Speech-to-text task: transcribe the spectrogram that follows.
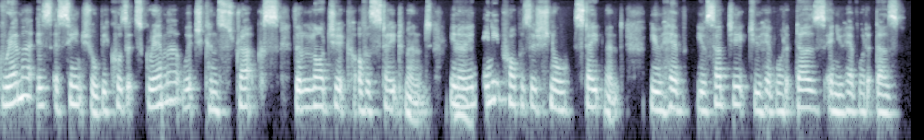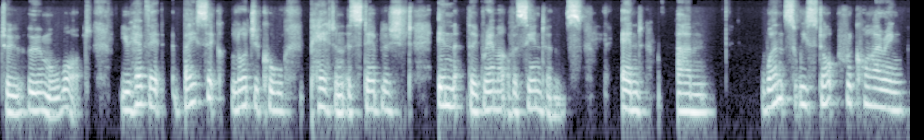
Grammar is essential because it's grammar which constructs the logic of a statement. You know, mm. in any propositional statement, you have your subject, you have what it does, and you have what it does to whom or what. You have that basic logical pattern established in the grammar of a sentence. And um, once we stop requiring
